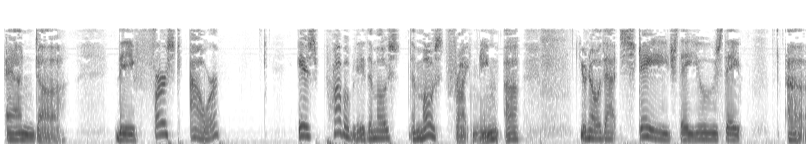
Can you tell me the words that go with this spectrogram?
and uh, the first hour is probably the most the most frightening. Uh, you know that stage they use they uh,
